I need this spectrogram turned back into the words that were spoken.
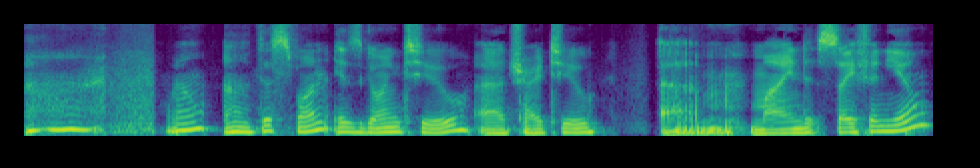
Uh, well, uh, this one is going to uh, try to um, mind siphon you.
